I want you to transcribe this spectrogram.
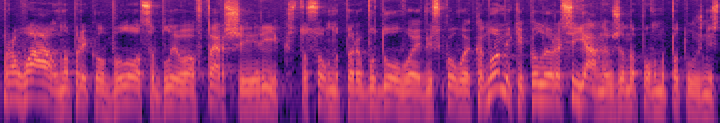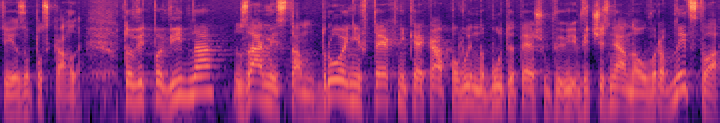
провал, наприклад, було особливо в перший рік стосовно перебудови військової економіки, коли росіяни вже на повну потужність її запускали, то відповідно замість там дронів, техніки, яка повинна бути теж ві- вітчизняного виробництва,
